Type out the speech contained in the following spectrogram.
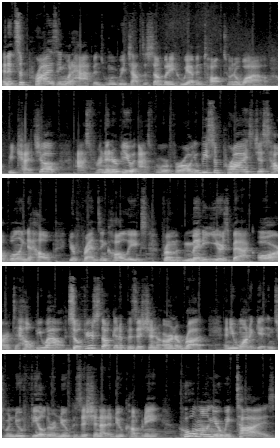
And it's surprising what happens when we reach out to somebody who we haven't talked to in a while. We catch up, ask for an interview, ask for a referral. You'll be surprised just how willing to help your friends and colleagues from many years back are to help you out. So if you're stuck in a position or in a rut and you wanna get into a new field or a new position at a new company, who among your weak ties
